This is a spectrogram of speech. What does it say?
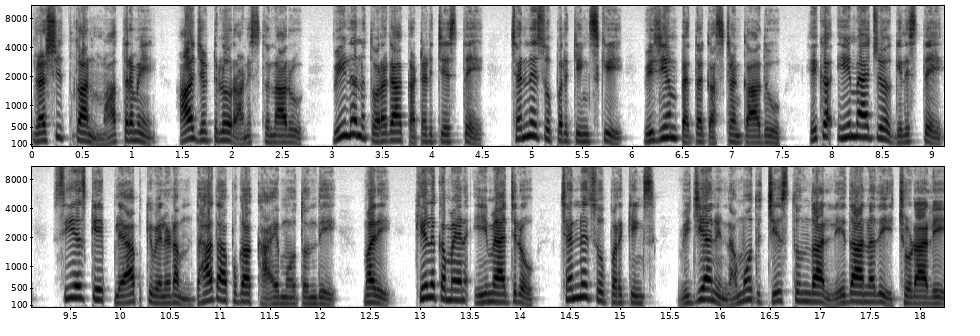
రషీద్ ఖాన్ మాత్రమే ఆ జట్టులో రాణిస్తున్నారు. వీళ్ళను త్వరగా కట్టడి చేస్తే చెన్నై సూపర్ కింగ్స్కి విజయం పెద్ద కష్టం కాదు. ఇక ఈ మ్యాచ్లో గెలిస్తే సిఎస్కే ప్లేఆఫ్కి వెళ్ళడం దాదాపుగా ఖాయమవుతుంది. మరి కీలకమైన ఈ మ్యాచ్లో చెన్నై సూపర్ కింగ్స్ విజయాన్ని నమోదు చేస్తుందా లేదా అన్నది చూడాలి.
